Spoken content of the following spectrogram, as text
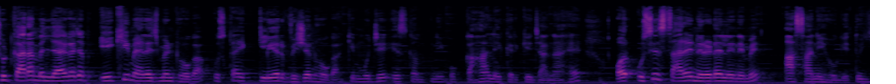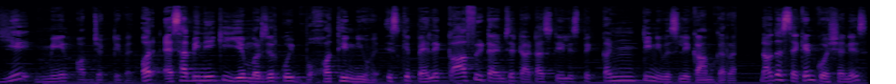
छुटकारा मिल जाएगा जब एक ही मैनेजमेंट होगा, उसका एक क्लियर विजन होगा कि मुझे इस कंपनी को कहाँ लेकर के जाना है और उसे सारे निर्णय लेने में आसानी होगी। तो ये मेन ऑब्जेक्टिव है। और ऐसा भी नहीं कि ये मर्जर कोई बहुत ही न्यू है। इसके पहले काफ़ी टाइम से टाटा स्टील इस पर कंटिन्यूसली काम कर रहा है। Now the second question is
